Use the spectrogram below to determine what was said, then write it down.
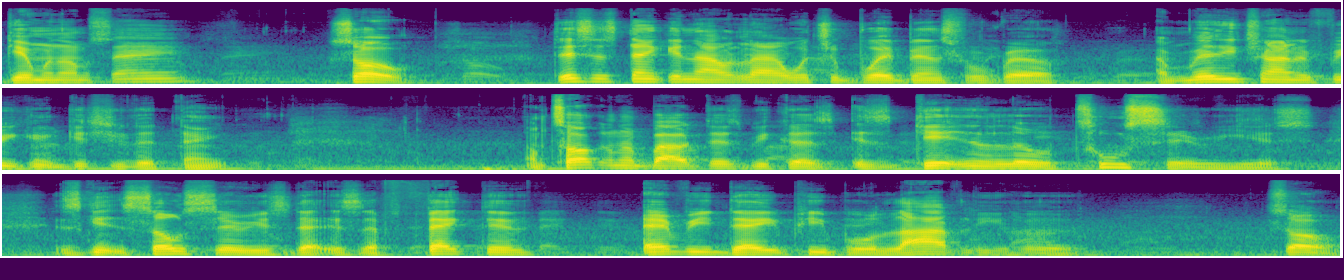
Get what I'm saying? So, this is thinking out loud with your boy Benz for real. I'm really trying to freaking get you to think. I'm talking about this because it's getting a little too serious. It's getting so serious that it's affecting everyday people livelihood. So,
